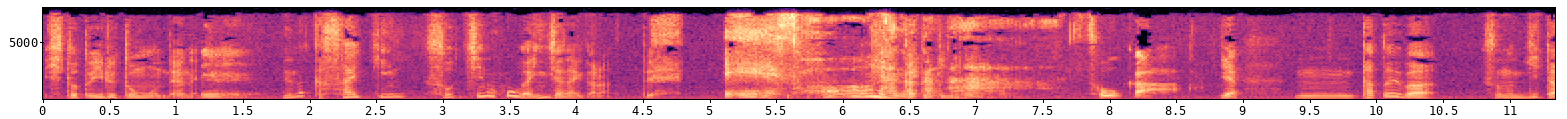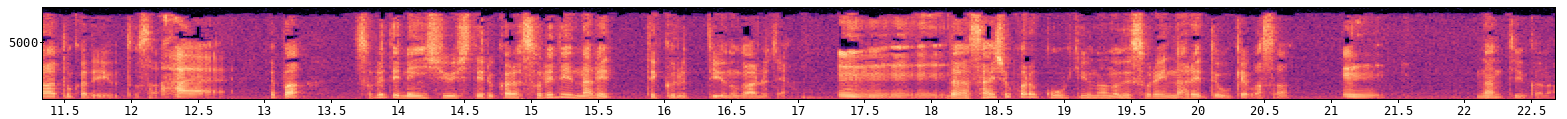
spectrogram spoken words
人といると思うんだよね。うん。で、なんか最近、そっちの方がいいんじゃないかなって。ええそうなのかなそうか。いや、うーん、例えば、そのギターとかで言うとさ、はい。やっぱ、それで練習してるから、それで慣れてくるっていうのがあるじゃん。うんうんうんだから最初から高級なので、それに慣れておけばさ、うん。うん。なんていうかな、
